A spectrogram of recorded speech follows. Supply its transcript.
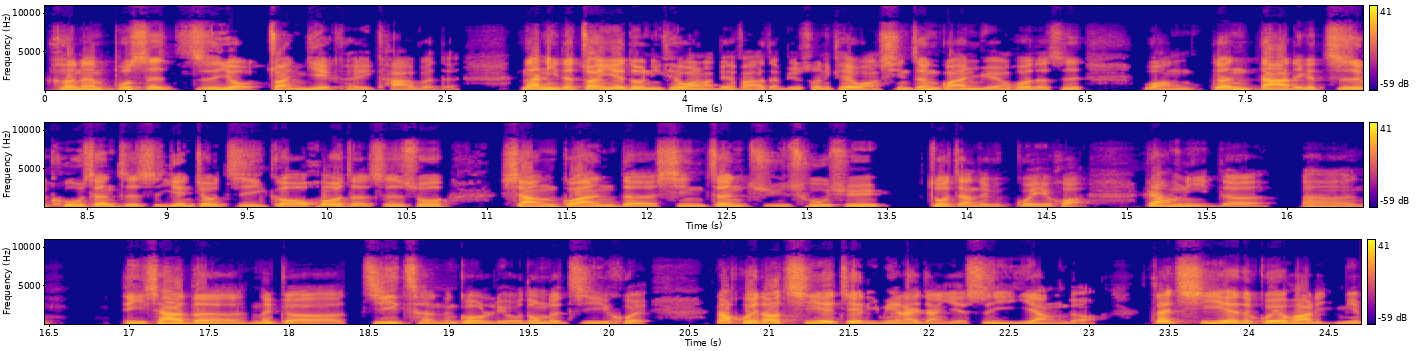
可能不是只有专业可以 cover 的。那你的专业度，你可以往哪边发展？比如说，你可以往行政官员，或者是往更大的一个智库，甚至是研究机构，或者是说相关的行政局处去做这样的一个规划，让你的呃底下的那个基层能够流动的机会。那回到企业界里面来讲，也是一样的。在企业的规划里面，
